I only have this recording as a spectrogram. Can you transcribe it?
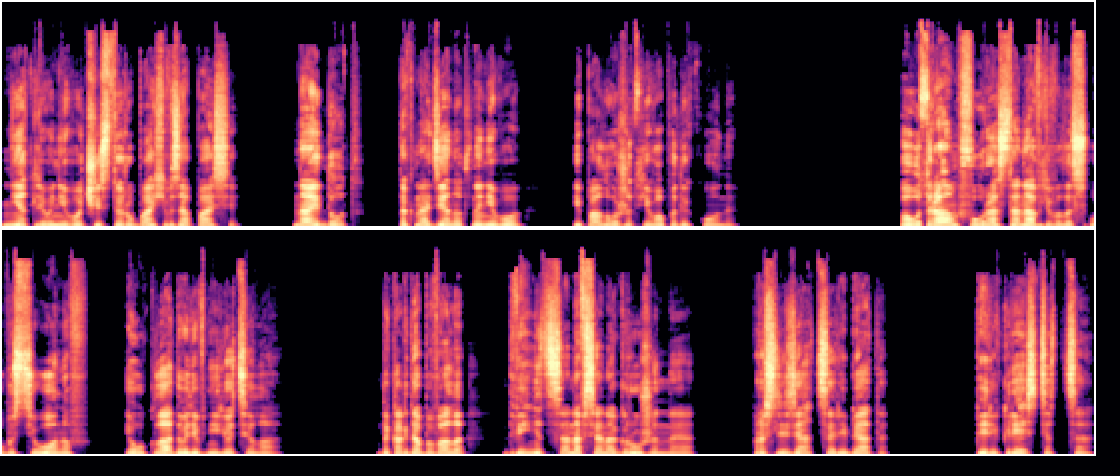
нет ли у него чистой рубахи в запасе. Найдут, так наденут на него и положат его под иконы. По утрам фура останавливалась у бастионов и укладывали в нее тела. Да когда бывало двинется она вся нагруженная, прослезятся ребята, перекрестятся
